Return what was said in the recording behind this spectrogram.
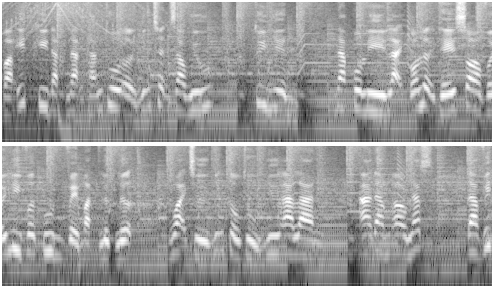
và ít khi đặt nặng thắng thua ở những trận giao hữu. Tuy nhiên, Napoli lại có lợi thế so với Liverpool về mặt lực lượng, ngoại trừ những cầu thủ như Alan, Adam Aulas David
